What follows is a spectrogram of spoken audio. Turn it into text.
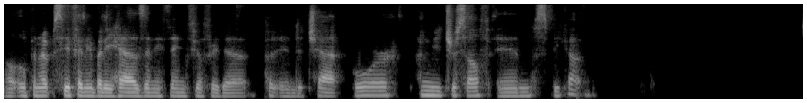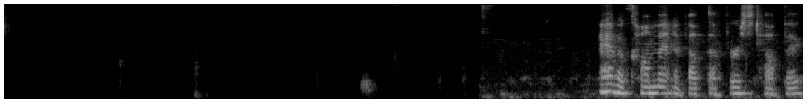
I'll open up, see if anybody has anything. Feel free to put it into chat or unmute yourself and speak up. I have a comment about that first topic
